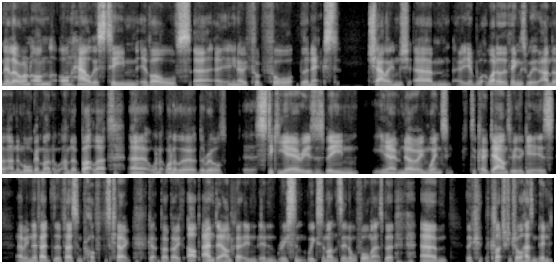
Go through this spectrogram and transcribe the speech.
Miller, on, on on how this team evolves, uh, uh you know, for for the next challenge. Um, one of the things with under under Morgan under Buttler, uh, one one of the the real uh, sticky areas has been you know knowing when to, to go down through the gears. I mean, they've had they've had some problems going, both up and down in, in recent weeks and months in all formats, but. Um, the, the, clutch control hasn't been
